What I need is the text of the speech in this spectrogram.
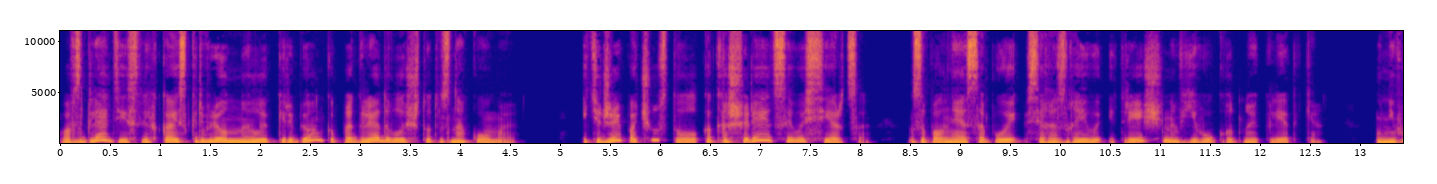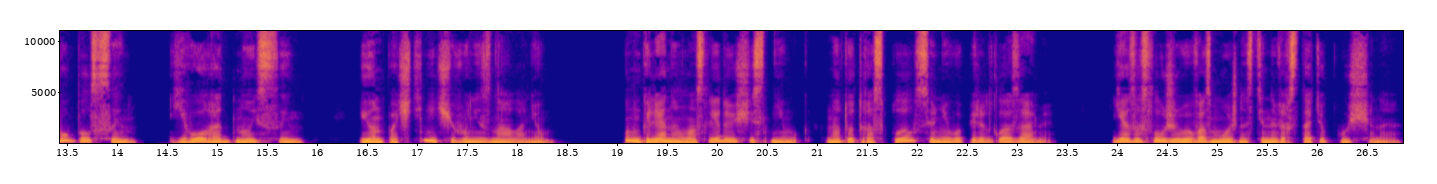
Во взгляде и слегка искривленной улыбке ребенка проглядывалось что-то знакомое. И Ти-Джей почувствовал, как расширяется его сердце, заполняя собой все разрывы и трещины в его грудной клетке. У него был сын, его родной сын, и он почти ничего не знал о нем. Он глянул на следующий снимок, но тот расплылся у него перед глазами. «Я заслуживаю возможности наверстать упущенное».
